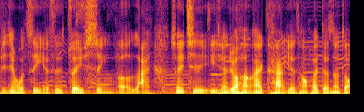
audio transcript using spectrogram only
毕竟我自己也是追星而来，所以其实以前就很爱看演唱会的那种。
